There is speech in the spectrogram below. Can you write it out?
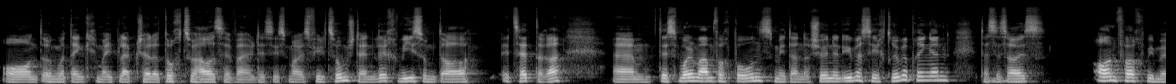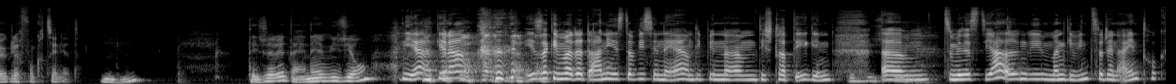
Und irgendwann denke ich mir, ich bleibe gescheiter doch zu Hause, weil das ist mal viel zu umständlich, Visum da etc. Ähm, das wollen wir einfach bei uns mit einer schönen Übersicht rüberbringen, dass es alles einfach wie möglich funktioniert. Mhm. Desiree, deine Vision? Ja, genau. Ich sage immer, der Dani ist der Visionär und ich bin ähm, die Strategin. Ähm, zumindest, ja, irgendwie, man gewinnt so den Eindruck.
